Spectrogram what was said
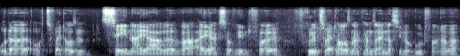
oder auch 2010er Jahre war Ajax auf jeden Fall. Frühe 2000er kann sein, dass sie noch gut waren, aber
